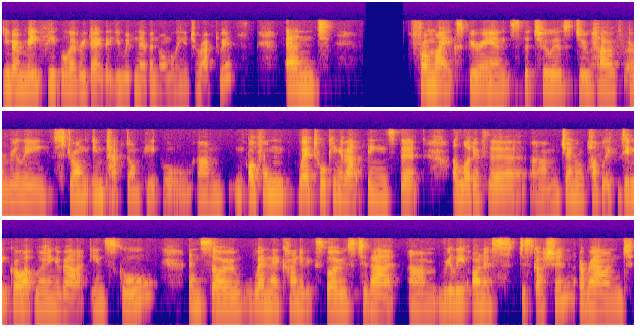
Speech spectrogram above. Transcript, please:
you know, meet people every day that you would never normally interact with. And from my experience, the tours do have a really strong impact on people. Um, often we're talking about things that a lot of the um, general public didn't grow up learning about in school. And so when they're kind of exposed to that um, really honest discussion around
